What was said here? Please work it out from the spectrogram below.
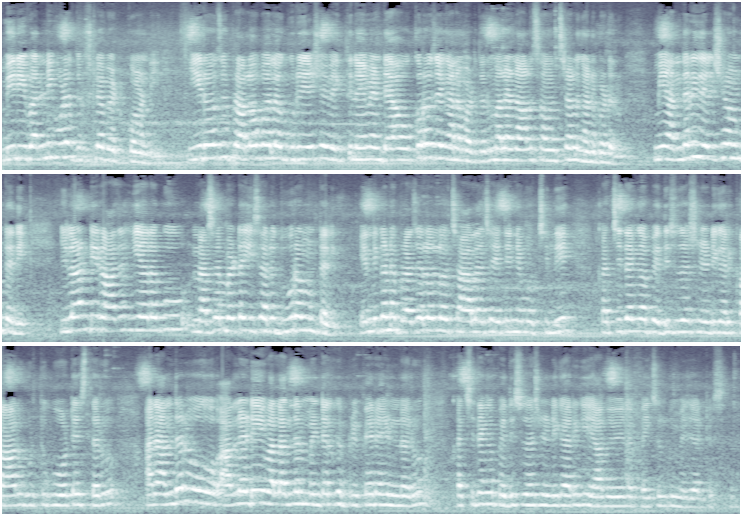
మీరు ఇవన్నీ కూడా దృష్టిలో పెట్టుకోండి. ఈ రోజు ప్రలోభాలకు గురి చేసే వ్యక్తులు ఏమంటే ఆ ఒక్కరోజే కనబడతారు మళ్ళీ నాలుగు సంవత్సరాలు కనబడరు. మీ అందరికీ తెలిసే ఉంటుంది ఇలాంటి రాజకీయాలకు నర్సంపేట ఈసారి దూరం ఉంటుంది. ఎందుకంటే ప్రజలలో చాలా చైతన్యం వచ్చింది. ఖచ్చితంగా పెద్ద సుదర్శన్ రెడ్డి గారి కారు గుర్తుకు ఓటేస్తారు. అని అందరూ ఆల్రెడీ వాళ్ళందరూ మెంటల్గా ప్రిపేర్ అయి ఉన్నారు. ఖచ్చితంగా పెద్ద సుదర్శన్ రెడ్డి గారికి యాభై వేల పైసలకు మెజార్టీ వస్తుంది.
